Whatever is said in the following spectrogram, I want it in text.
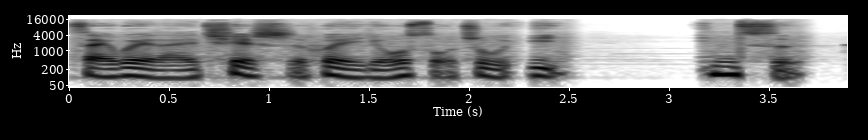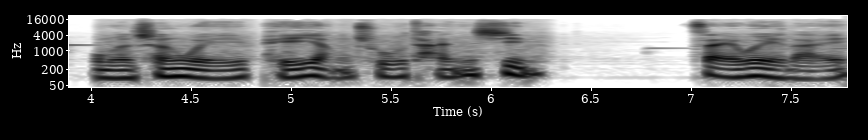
在未来确实会有所注意，因此。我们称为培养出弹性，在未来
